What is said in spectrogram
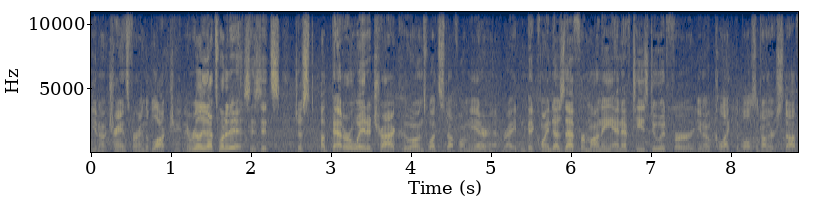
you know transfer in the blockchain? And really, that's what it is. Is it's just a better way to track who owns what stuff on the internet, right? And Bitcoin does that for money. NFTs do it for you know collectibles and other stuff.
